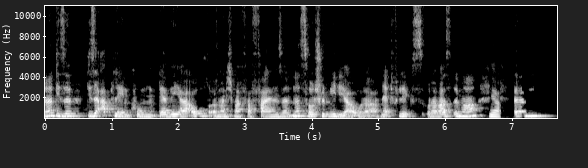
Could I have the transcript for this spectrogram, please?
Ne, diese, diese Ablenkung, der wir ja auch äh, manchmal verfallen sind, ne, Social Media oder Netflix oder was immer, ja. ähm,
